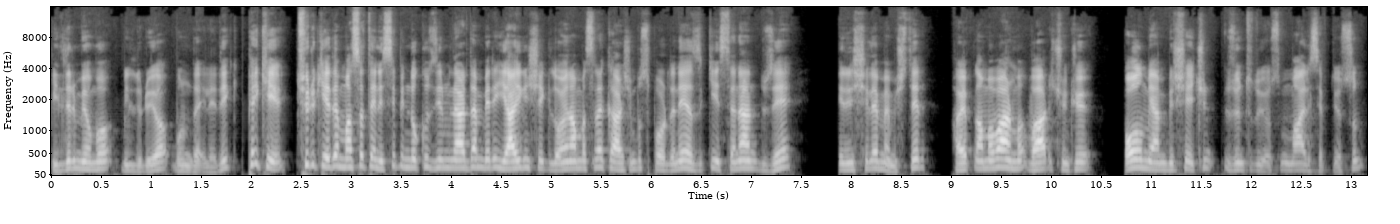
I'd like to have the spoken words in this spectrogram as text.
bildirmiyor mu? Bildiriyor. Bunu da eledik. Peki Türkiye'de masa tenisi 1920'lerden beri yaygın şekilde oynanmasına karşın bu sporda ne yazık ki istenen düzeye erişilememiştir. Hayıflanma var mı? Var. Çünkü olmayan bir şey için üzüntü duyuyorsun. Maalesef diyorsun.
